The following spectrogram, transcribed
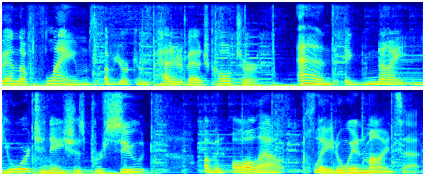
fan the flames of your competitive edge culture, and ignite your tenacious pursuit of an all out play to win mindset.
